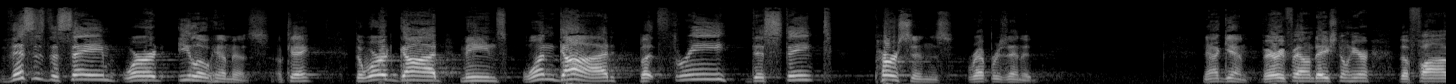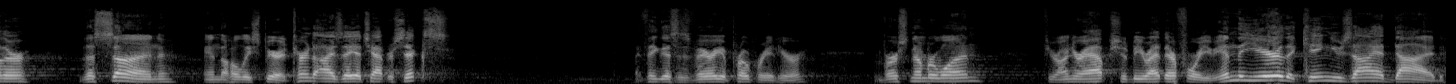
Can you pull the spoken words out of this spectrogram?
This is the same word Elohim is. Okay? The word God means one God, but three distinct persons represented. Now, again, very foundational here the Father, the Son, and the Holy Spirit. Turn to Isaiah chapter 6. I think this is very appropriate here. Verse number 1, if you're on your app, should be right there for you. In the year that King Uzziah died,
